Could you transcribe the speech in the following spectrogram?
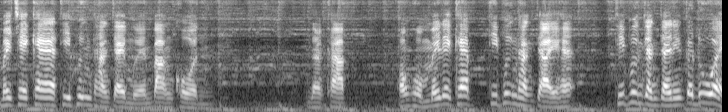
ไม่ใช่แค่ที่พึ่งทางใจเหมือนบางคนนะครับ ของผมไม่ได้แค่ที่พึ่งทางใจฮะที่พึ่งทางใจนี้ก็ด้วย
